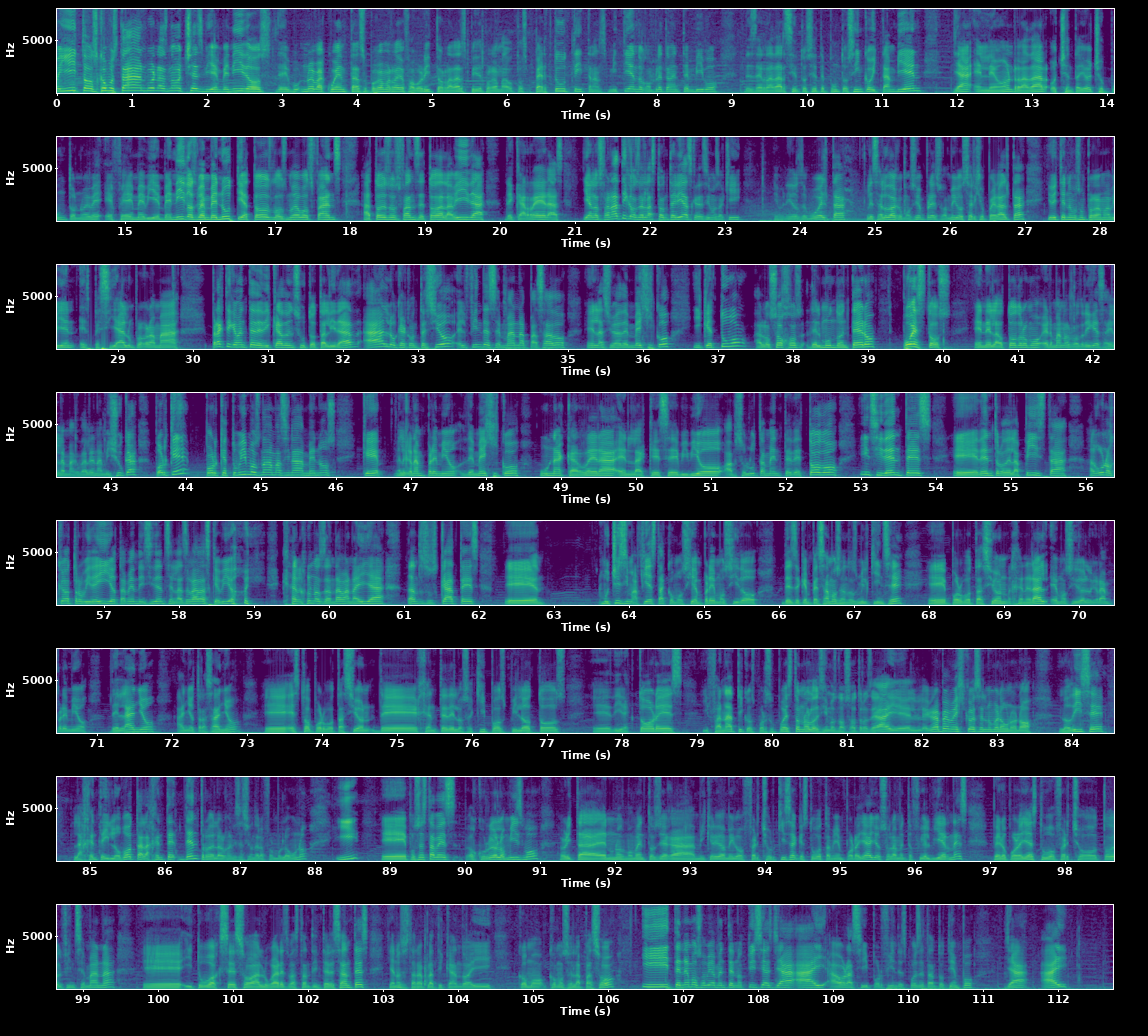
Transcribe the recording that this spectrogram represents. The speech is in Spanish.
Amiguitos, ¿cómo están? Buenas noches, bienvenidos de nueva cuenta a su programa radio favorito, Radar Speed, el programa de Autos Pertuti, transmitiendo completamente en vivo desde Radar 107.5 y también ya en León Radar 88.9 FM. Bienvenidos, benvenuti a todos los nuevos fans, a todos esos fans de toda la vida, de carreras y a los fanáticos de las tonterías que decimos aquí. Bienvenidos de vuelta. Les saluda como siempre su amigo Sergio Peralta y hoy tenemos un programa bien especial, un programa prácticamente dedicado en su totalidad a lo que aconteció el fin de semana pasado en la Ciudad de México y que tuvo a los ojos del mundo entero puestos en el Autódromo Hermanos Rodríguez, ahí en la Magdalena Michuca. ¿Por qué? Porque tuvimos nada más y nada menos que el Gran Premio de México, una carrera en la que se vivió absolutamente de todo, incidentes eh, dentro de la pista, alguno que otro videillo también de incidentes en las gradas que vio, que algunos andaban ahí ya dando sus cates. Eh, Muchísima fiesta, como siempre hemos sido desde que empezamos en 2015, eh, por votación general, hemos sido el gran premio del año, año tras año. Eh, esto por votación de gente de los equipos, pilotos, eh, directores y fanáticos, por supuesto. No lo decimos nosotros de, ay, el, Gran Premio México es el número uno. No, lo dice la gente y lo vota la gente dentro de la organización de la Fórmula 1 y eh, pues esta vez ocurrió lo mismo. Ahorita en unos momentos llega mi querido amigo Fercho Urquiza, que estuvo también por allá. Yo solamente fui el viernes, pero por allá estuvo Fercho todo el fin de semana eh, y tuvo acceso a lugares bastante interesantes. Ya nos estará platicando ahí cómo, cómo se la pasó. Y tenemos obviamente noticias. Ya hay, ahora sí, por fin, después de tanto tiempo, ya hay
